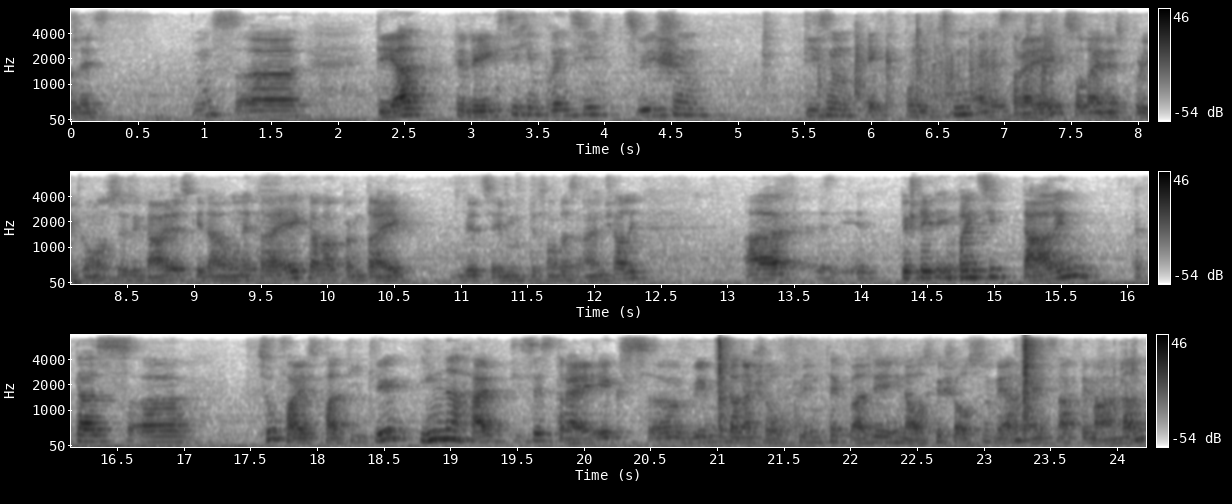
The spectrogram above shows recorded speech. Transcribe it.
letztens. Äh, der bewegt sich im Prinzip zwischen diesen Eckpunkten eines Dreiecks oder eines Polygons, ist egal, es geht auch ohne Dreieck, aber beim Dreieck wird es eben besonders anschaulich. Äh, besteht im Prinzip darin, dass äh, Zufallspartikel innerhalb dieses Dreiecks äh, wie mit einer Schrotflinte quasi hinausgeschossen werden, eins nach dem anderen.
